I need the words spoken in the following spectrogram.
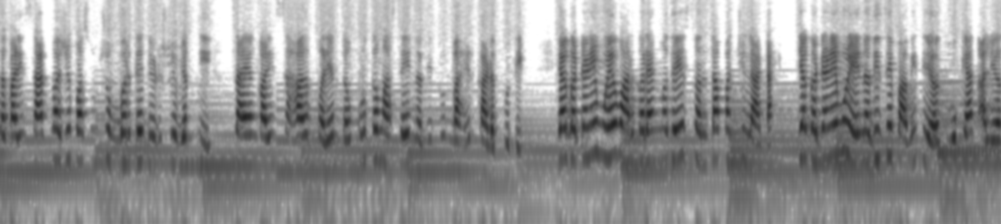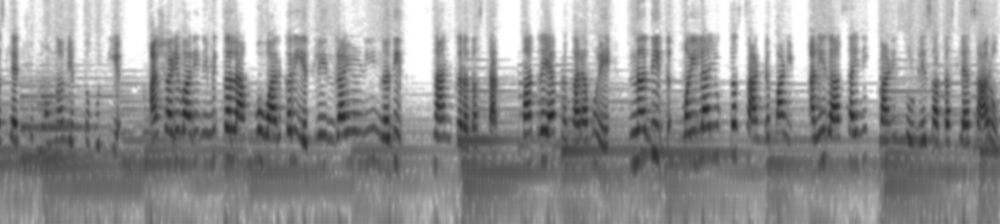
सकाळी सात वाजेपासून शंभर ते दीडशे व्यक्ती सायंकाळी सहा पर्यंत मृत मासे नदीतून बाहेर काढत होते. या घटनेमुळे वारकऱ्यांमध्ये संतापाची लाट आहे. या घटनेमुळे नदीचे पावित्र्य धोक्यात आले असल्याची भावना व्यक्त होतीये. आषाढी वारी निमित्त लाखो वारकरी येथील इंद्रायणी नदीत स्नान करत असतात. मात्र या प्रकारामुळे नदीत मैलायुक्त सांडपाणी आणि रासायनिक पाणी सोडले जात असल्याचा आरोप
